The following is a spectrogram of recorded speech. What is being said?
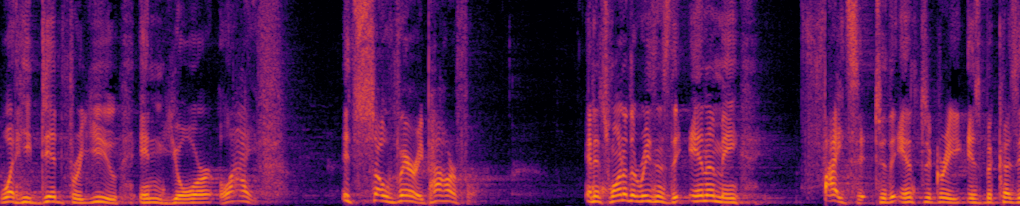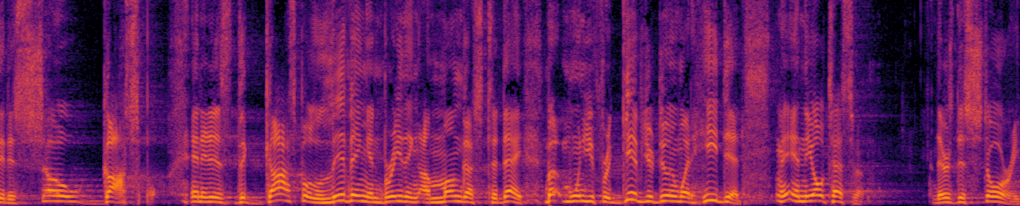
what he did for you in your life. It's so very powerful. And it's one of the reasons the enemy fights it to the nth degree is because it is so gospel. And it is the gospel living and breathing among us today. But when you forgive, you're doing what he did. In the Old Testament, there's this story.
